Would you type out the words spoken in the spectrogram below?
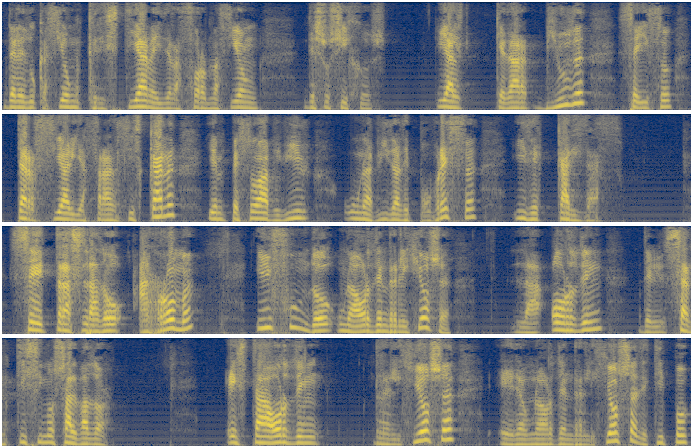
de la educación cristiana y de la formación de sus hijos, y al quedar viuda se hizo terciaria franciscana y empezó a vivir una vida de pobreza y de caridad se trasladó a Roma y fundó una orden religiosa, la Orden del Santísimo Salvador. Esta orden religiosa era una orden religiosa de tipo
